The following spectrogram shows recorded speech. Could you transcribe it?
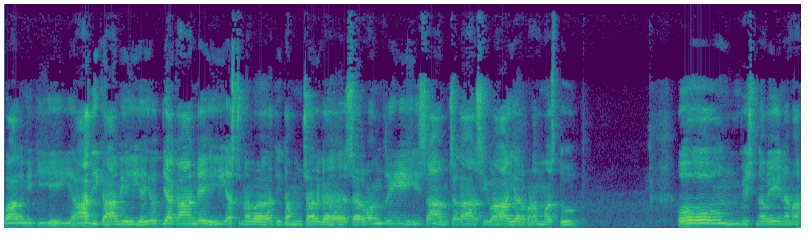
वाल्मीकि आदिकाव्ये अयोध्याकाण्डे अष्टनवतितं सर्ग सर्वं त्रीशां सदाशिवाय अर्पणम् अस्तु ॐ विष्णवे नमः,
